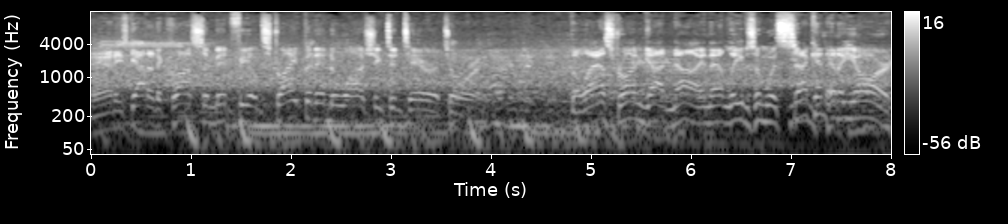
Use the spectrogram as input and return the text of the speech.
And he's got it across the midfield stripe and into Washington territory. The last run got nine. That leaves him with second and a yard.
